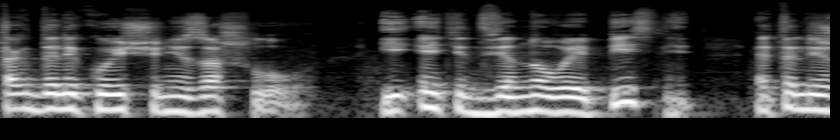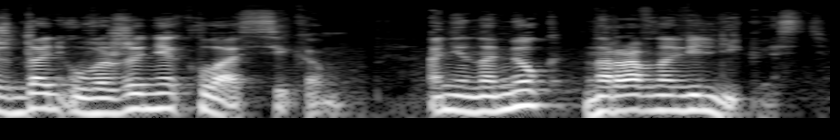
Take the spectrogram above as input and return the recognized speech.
так далеко еще не зашло, и эти две новые песни – это лишь дань уважения классикам, а не намек на равновеликость.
